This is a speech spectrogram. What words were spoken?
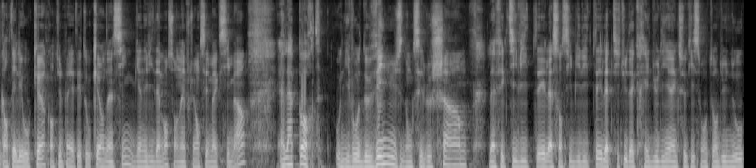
quand elle est au cœur, quand une planète est au cœur d'un signe, bien évidemment, son influence est maxima. Elle apporte au niveau de Vénus, donc c'est le charme, l'affectivité, la sensibilité, l'aptitude à créer du lien avec ceux qui sont autour de nous,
